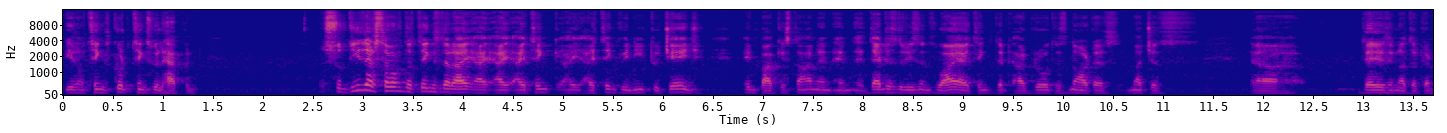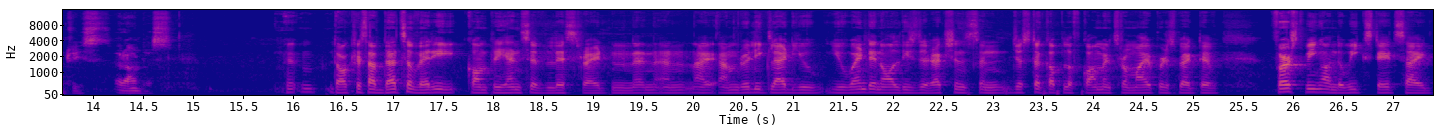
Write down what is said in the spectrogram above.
you know things good things will happen. So these are some of the things that I I, I I think I, I think we need to change in Pakistan, and, and that is the reasons why I think that our growth is not as much as uh, there is in other countries around us. Dr. Saab, that's a very comprehensive list, right? And and, and I, I'm really glad you you went in all these directions. And just a couple of comments from my perspective. First, being on the weak state side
